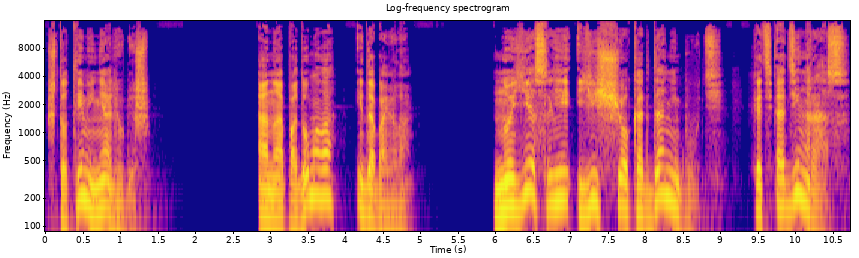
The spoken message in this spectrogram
что ты меня любишь. Она подумала и добавила. Но если еще когда-нибудь, хоть один раз,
